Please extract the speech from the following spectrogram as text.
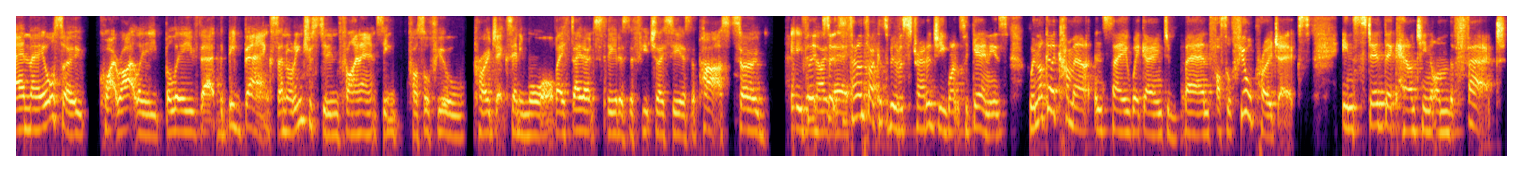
And they also quite rightly believe that the big banks are not interested in financing fossil fuel projects anymore. They, they don't see it as the future they see it as the past. So even so, so it sounds like it's a bit of a strategy once again is we're not going to come out and say we're going to ban fossil fuel projects instead they're counting on the fact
